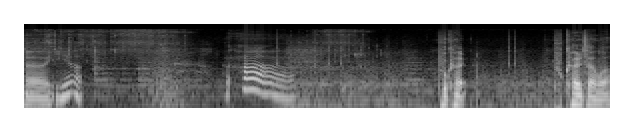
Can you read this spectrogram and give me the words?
아, 야. 아. 북할. 북할 장화.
